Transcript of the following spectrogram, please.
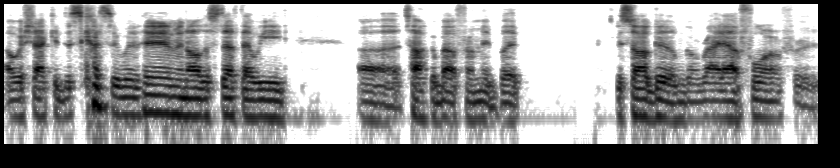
I wish I could discuss it with him and all the stuff that we uh, talk about from it, but it's all good. I'm gonna ride out for him for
